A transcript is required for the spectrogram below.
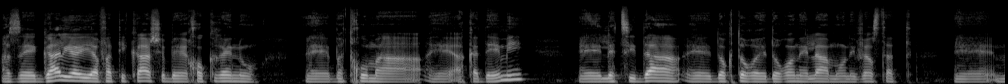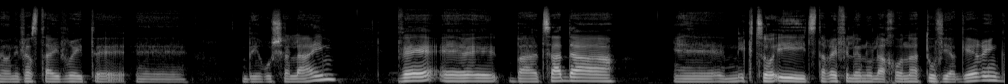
אז אה, גליה היא הוותיקה שבחוקרנו אה, בתחום האקדמי, לצידה דוקטור דורון אלה מאוניברסיטת, מהאוניברסיטה העברית בירושלים, ובצד ה... מקצועי, הצטרף אלינו לאחרונה טוביה גרינג,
